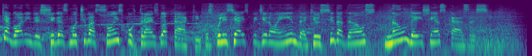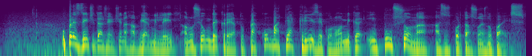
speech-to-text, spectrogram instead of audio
que agora investiga as motivações por trás do ataque. Os policiais pediram ainda que os cidadãos não deixem as casas. O presidente da Argentina, Javier Milei, anunciou um decreto para combater a crise econômica e impulsionar as exportações no país.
